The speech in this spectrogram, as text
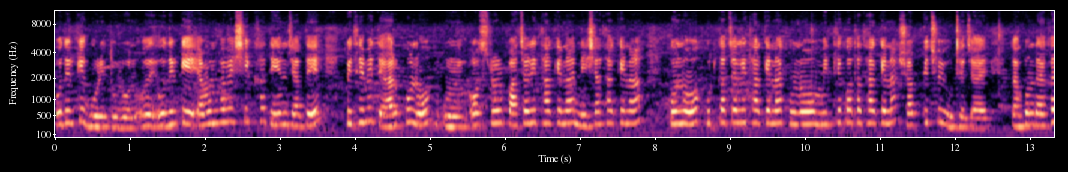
ওদেরকে গড়ে তুলুন। ওদেরকে এমনভাবে শিক্ষা দিন যাতে পৃথিবীতে আর কোনো অস্ত্রর পাচারি থাকে না, নেশা থাকে না, কোনো কুটকাচালি থাকে না, কোনো মিথ্যে কথা থাকে না সব কিছুই উঠে যায়। তখন দেখা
